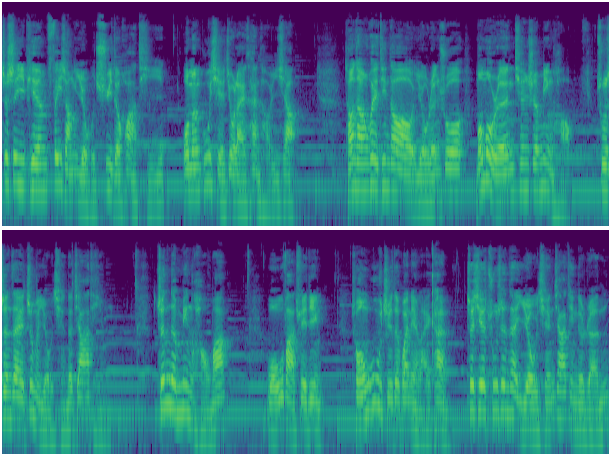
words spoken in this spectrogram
这是一篇非常有趣的话题。我们姑且就来探讨一下。常常会听到有人说某某人天生命好，出生在这么有钱的家庭，真的命好吗？我无法确定。从物质的观点来看，这些出生在有钱家庭的人，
